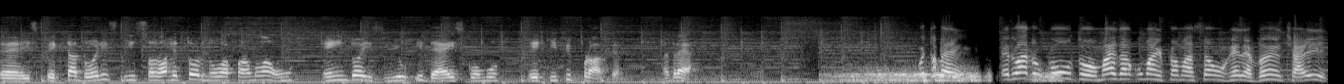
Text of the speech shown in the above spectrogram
é, espectadores, e só retornou à Fórmula 1 em 2010 como equipe própria. André. Muito bem. Eduardo Couto, mais alguma informação relevante aí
